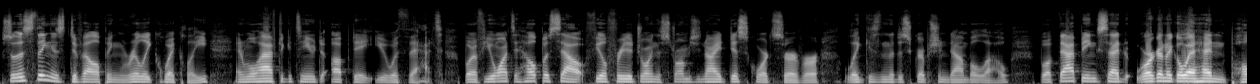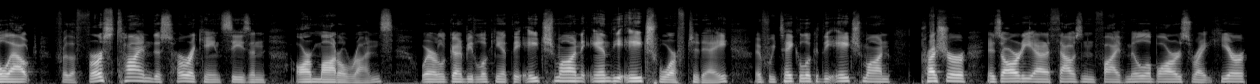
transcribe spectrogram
So this thing is developing really quickly, and we'll have to continue to update you with that. But if you want to help us out, feel free to join the Storms United Discord server. Link is in the description down below. But with that being said, we're going to go ahead and pull out for the first time this hurricane season our model runs. We're going to be looking at the HMON and the HWRF today. If we take a look at the HMON, pressure is already at 1005 millibars right here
